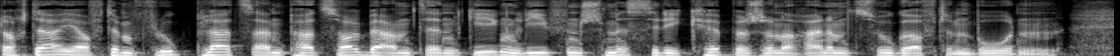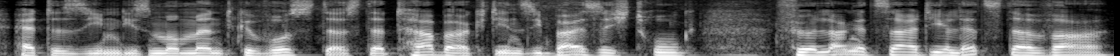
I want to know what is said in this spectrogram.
doch da ihr auf dem Flugplatz ein paar Zollbeamte entgegenliefen, schmiss sie die Kippe schon nach einem Zug auf den Boden. Hätte sie in diesem Moment gewusst, dass der Tabak, den sie bei sich trug, für lange Zeit ihr letzter war,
